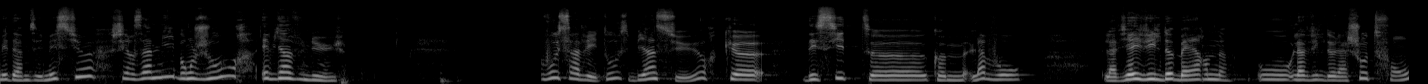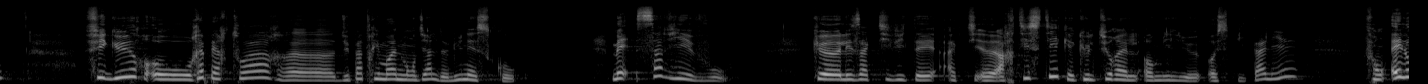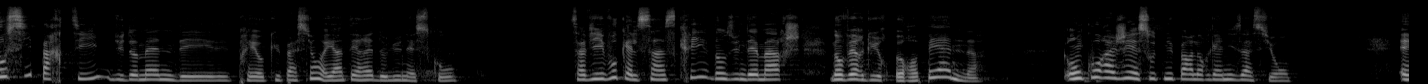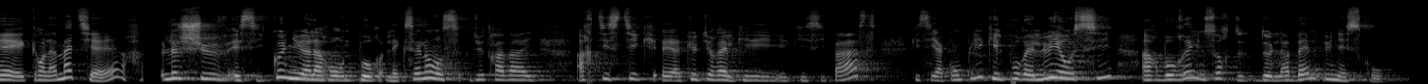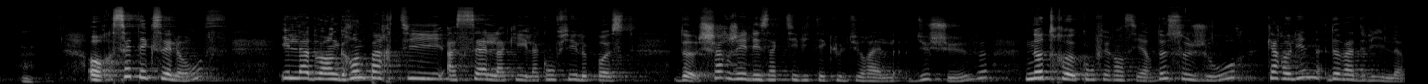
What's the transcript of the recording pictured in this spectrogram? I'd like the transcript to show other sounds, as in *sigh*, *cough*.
Mesdames et messieurs, chers amis, bonjour et bienvenue. Vous savez tous, bien sûr, que des sites euh, comme Lavaux, la vieille ville de Berne ou la ville de la Chaux-de-Fonds figurent au répertoire euh, du patrimoine mondial de l'UNESCO. Mais saviez-vous que les activités euh, artistiques et culturelles en milieu hospitalier font elles aussi partie du domaine des préoccupations et intérêts de l'UNESCO Saviez-vous qu'elles s'inscrivent dans une démarche d'envergure européenne, encouragée et soutenue par l'organisation? Et qu'en la matière, le CHUV est si connu à la ronde pour l'excellence du travail artistique et culturel qui, qui s'y passe, qui s'y accomplit, qu'il pourrait lui aussi arborer une sorte de label UNESCO. Or, cette excellence, il la doit en grande partie à celle à qui il a confié le poste de chargé des activités culturelles du CHUV, notre conférencière de ce jour, Caroline de Watteville.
